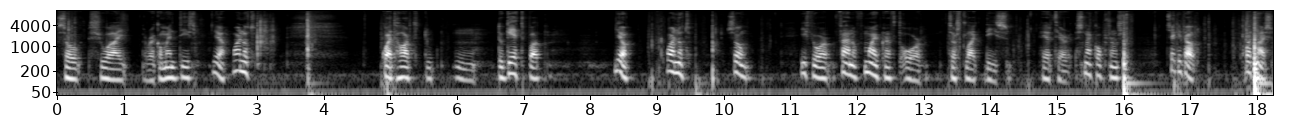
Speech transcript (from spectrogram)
So should I recommend these? Yeah, why not? Quite hard to. Mm, to get, but yeah, why not? So, if you are a fan of Minecraft or just like these healthier snack options, check it out. Quite nice.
